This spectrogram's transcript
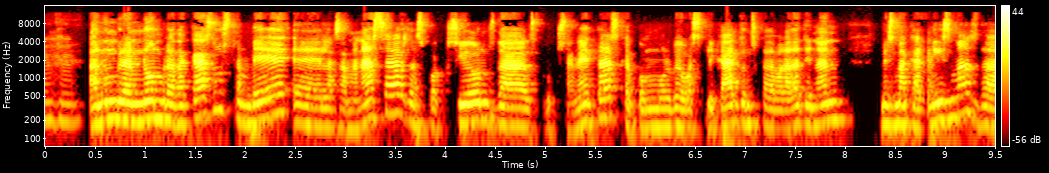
Uh -huh. En un gran nombre de casos, també eh, les amenaces, les coaccions dels proxenetes, que com molt bé heu explicat, doncs cada vegada tenen més mecanismes de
